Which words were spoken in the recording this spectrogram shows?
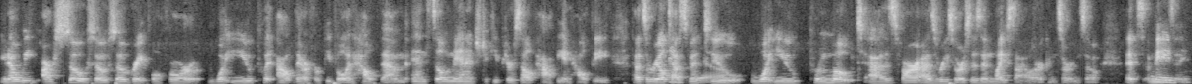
You know, we are so, so, so grateful for what you put out there for people and help them and still manage to keep yourself happy and healthy. That's a real Thank testament you. to what you promote as far as resources and lifestyle are concerned. So it's amazing.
